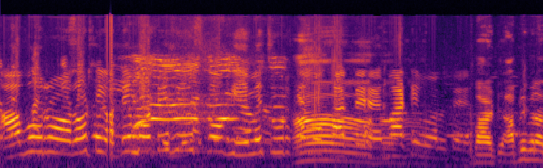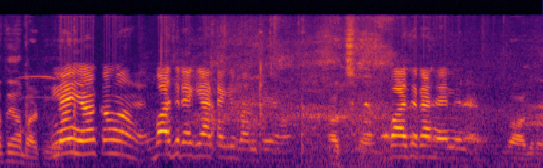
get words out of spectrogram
हाँ वो रो, रोटी होती है मोटी सी उसको घी में चूर के हाँ, खाते हैं हाँ। बाटी बोलते हैं। बाटी आप नहीं बनाते हैं बाटी? नहीं यहाँ कहाँ है? बाजरे के आटे की बनते हैं। अच्छा। बाजरा है बाजरा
